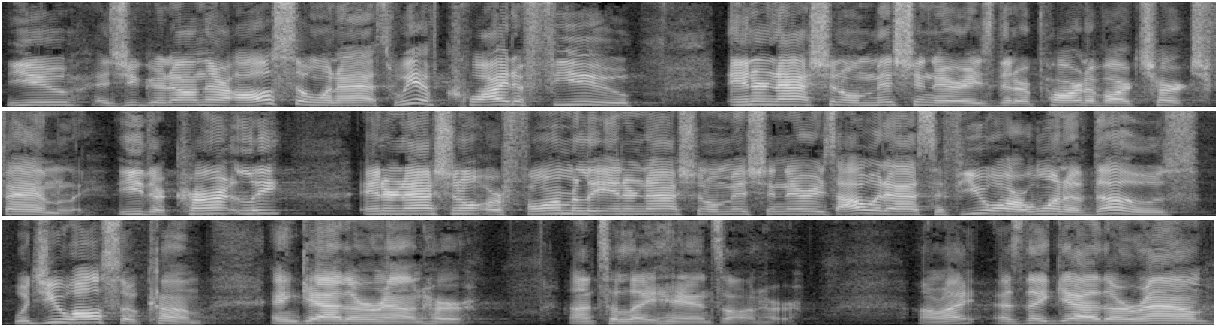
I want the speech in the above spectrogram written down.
you as you go down there. I also want to ask we have quite a few international missionaries that are part of our church family, either currently international or formerly international missionaries. I would ask if you are one of those, would you also come and gather around her uh, to lay hands on her? All right, as they gather around,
